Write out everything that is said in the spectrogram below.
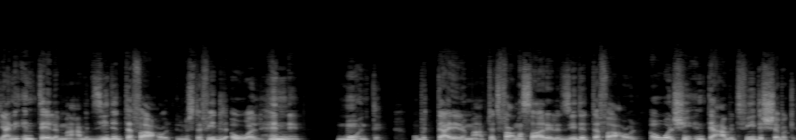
يعني أنت لما عم تزيد التفاعل المستفيد الأول هن مو أنت. وبالتالي لما عم تدفع مصاري لتزيد التفاعل أول شيء أنت عم تفيد الشبكة.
